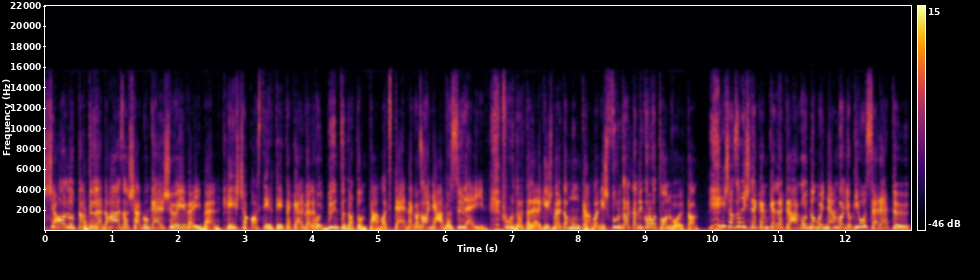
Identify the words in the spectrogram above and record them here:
Más se hallottam tőled a házasságunk első éveiben. És csak azt értétek el vele, hogy bűntudatom támad. Te, meg az anyád, a szüleid. Furdalt a lelkiismeret a munkámban is, furdalt, amikor otthon voltam. És azon is nekem kellett rágódnom, hogy nem vagyok jó szerető.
